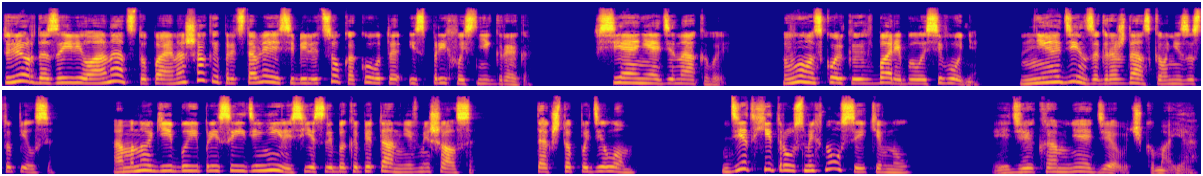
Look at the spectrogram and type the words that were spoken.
Твердо заявила она, отступая на шаг и представляя себе лицо какого-то из прихвостней Грега. Все они одинаковые. Вон сколько их в баре было сегодня. Ни один за гражданского не заступился. А многие бы и присоединились, если бы капитан не вмешался. Так что по делам. Дед хитро усмехнулся и кивнул. «Иди ко мне, девочка моя.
